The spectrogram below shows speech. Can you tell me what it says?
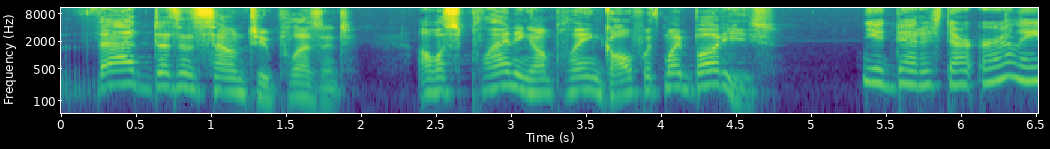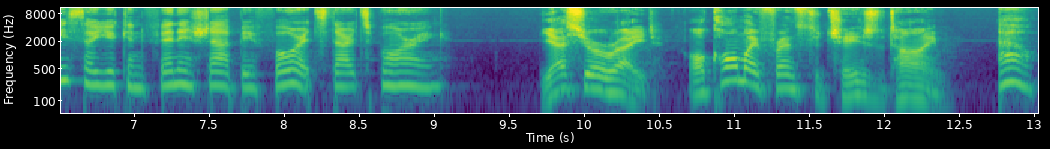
That doesn't sound too pleasant. I was planning on playing golf with my buddies. You'd better start early so you can finish up before it starts pouring. Yes, you're right. I'll call my friends to change the time. Oh,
